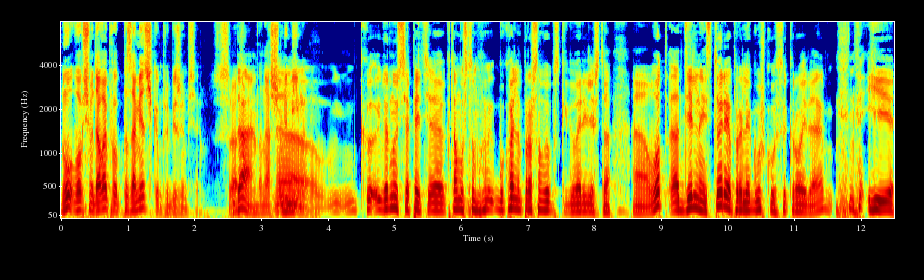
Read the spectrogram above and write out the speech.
Ну, в общем, давай по, по заметочкам пробежимся сразу, Да. по нашим э, любимым. к- вернусь опять э, к тому, что мы буквально в прошлом выпуске говорили, что э, вот отдельная история про лягушку с икрой, да? И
